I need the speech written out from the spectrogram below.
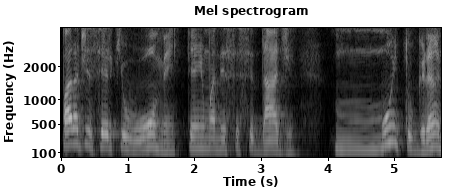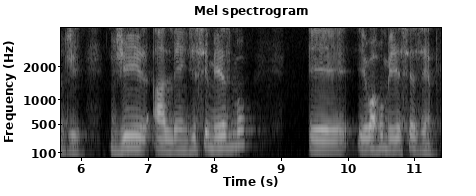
para dizer que o homem tem uma necessidade muito grande de ir além de si mesmo, eu arrumei esse exemplo.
